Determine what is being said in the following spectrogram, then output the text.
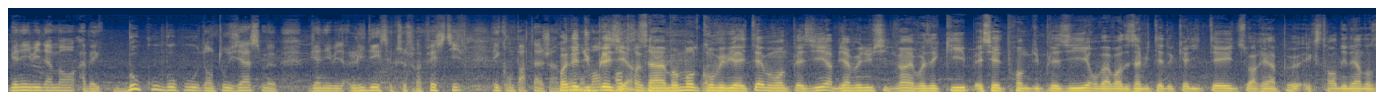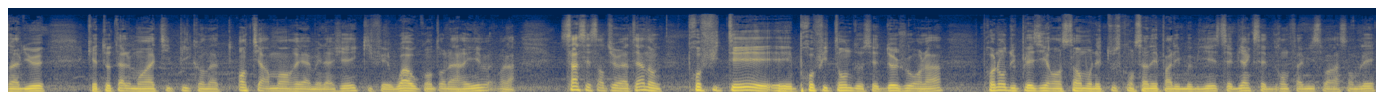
bien évidemment, avec beaucoup, beaucoup d'enthousiasme enthousiasme, bien évidemment. L'idée, c'est que ce soit festif et qu'on partage un Prenez du plaisir. C'est un moment de convivialité, un moment de plaisir. Bienvenue Sylvain et vos équipes. Essayez de prendre du plaisir. On va avoir des invités de qualité, une soirée un peu extraordinaire dans un lieu qui est totalement atypique. On a entièrement réaménagé, qui fait waouh quand on arrive. Voilà. Ça, c'est Century Donc, profitez et profitons de ces deux jours-là. Prenons du plaisir ensemble. On est tous concernés par l'immobilier. C'est bien que cette grande famille soit rassemblée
